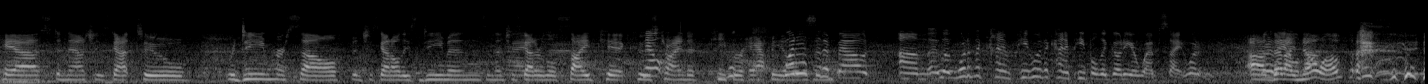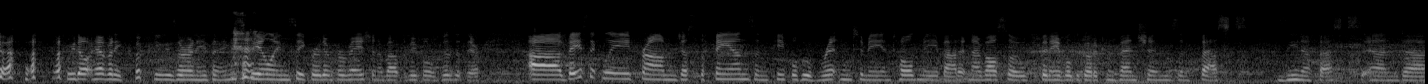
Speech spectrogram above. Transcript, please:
past, and now she's got to redeem herself, and she's got all these demons, and then she's got her little sidekick who's Now, trying to keep her happy. What is it about? Um, what are the kind of people? Who are the kind of people that go to your website? What, Uh, that I know about? of. We don't have any cookies or anything stealing secret information about the people who visit there. Uh, basically, from just the fans and people who've written to me and told me about it, and I've also been able to go to conventions and fests, Xena fests, and uh,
